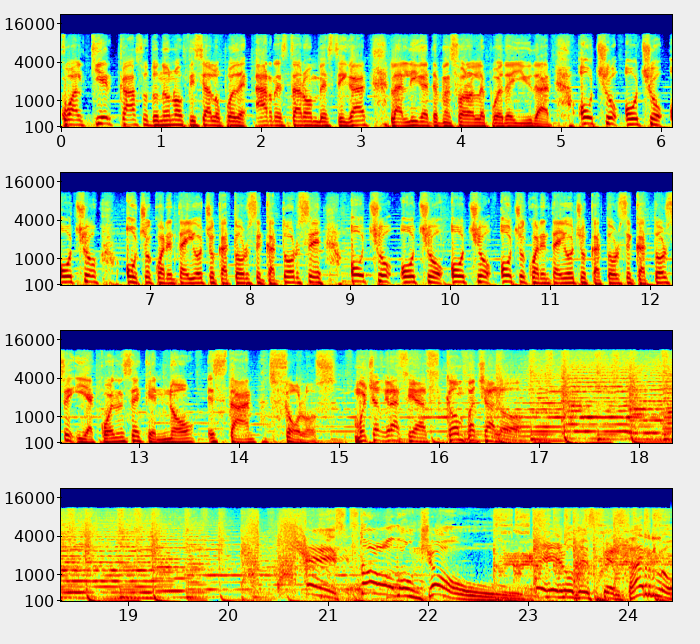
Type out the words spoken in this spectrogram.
cualquier caso donde un oficial lo puede arrestar o investigar, la Liga Defensora le puede ayudar. 888-848-1414, 888-848-1414 y acuérdense que no están solos. Muchas gracias, compa Chalo. Es todo un show. Pero despertarlo.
